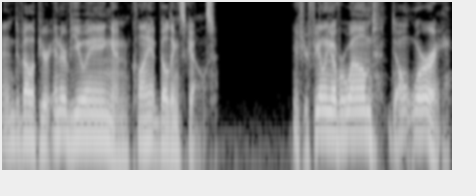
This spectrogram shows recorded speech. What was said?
and develop your interviewing and client building skills. If you're feeling overwhelmed, don't worry.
